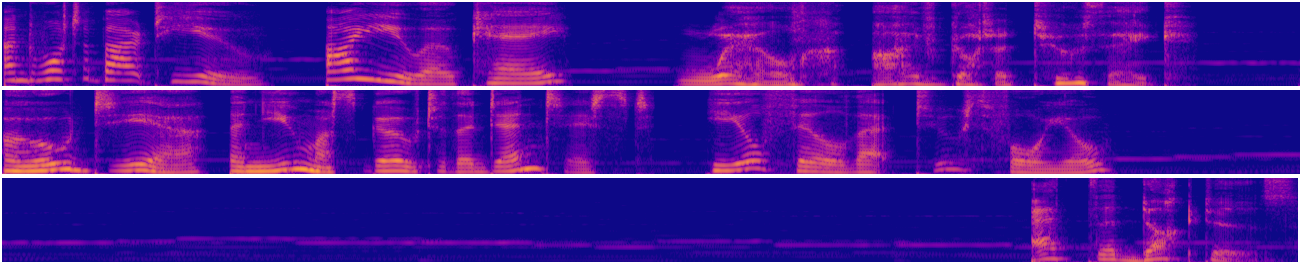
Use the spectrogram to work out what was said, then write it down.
And what about you? Are you okay? Well, I've got a toothache. Oh dear, then you must go to the dentist. He'll fill that tooth for you. At the doctor's.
